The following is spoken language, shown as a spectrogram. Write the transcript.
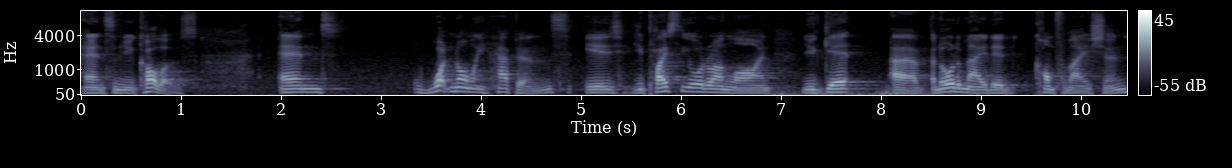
and some new collars. And what normally happens is you place the order online you get uh, an automated confirmation,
